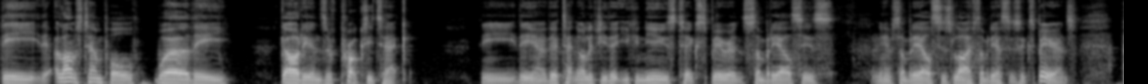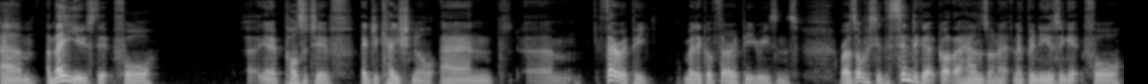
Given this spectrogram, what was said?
the, the Ahlam's temple were the guardians of proxy tech, the, the you know the technology that you can use to experience somebody else's you know somebody else's life, somebody else's experience, um, and they used it for uh, you know positive educational and um, therapy, medical therapy reasons. Whereas obviously the syndicate got their hands on it and have been using it for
